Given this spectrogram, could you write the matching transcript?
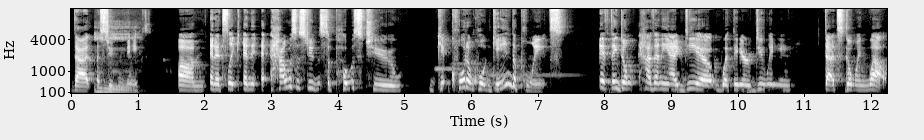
that a student mm. makes. Um, and it's like, and how is a student supposed to get quote unquote gain the points if they don't have any idea what they are doing that's going well?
